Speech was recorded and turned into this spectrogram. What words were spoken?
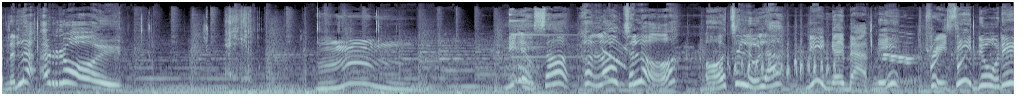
บนั้นแหละอร่อยอืมนี่เอลซ่าเธอเล่าฉันเหรอ อ๋อ ฉันรู้ละ นี่ไงแบบนี้ทรีซี่ดูดิ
